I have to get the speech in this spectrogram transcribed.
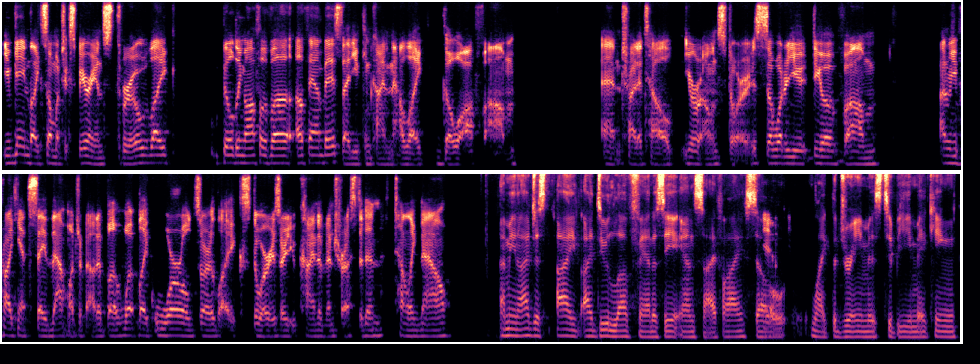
you've gained like so much experience through like building off of a, a fan base that you can kind of now like go off um and try to tell your own stories so what are you do you have um i mean you probably can't say that much about it but what like worlds or like stories are you kind of interested in telling now I mean, I just I I do love fantasy and sci-fi. So like the dream is to be making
